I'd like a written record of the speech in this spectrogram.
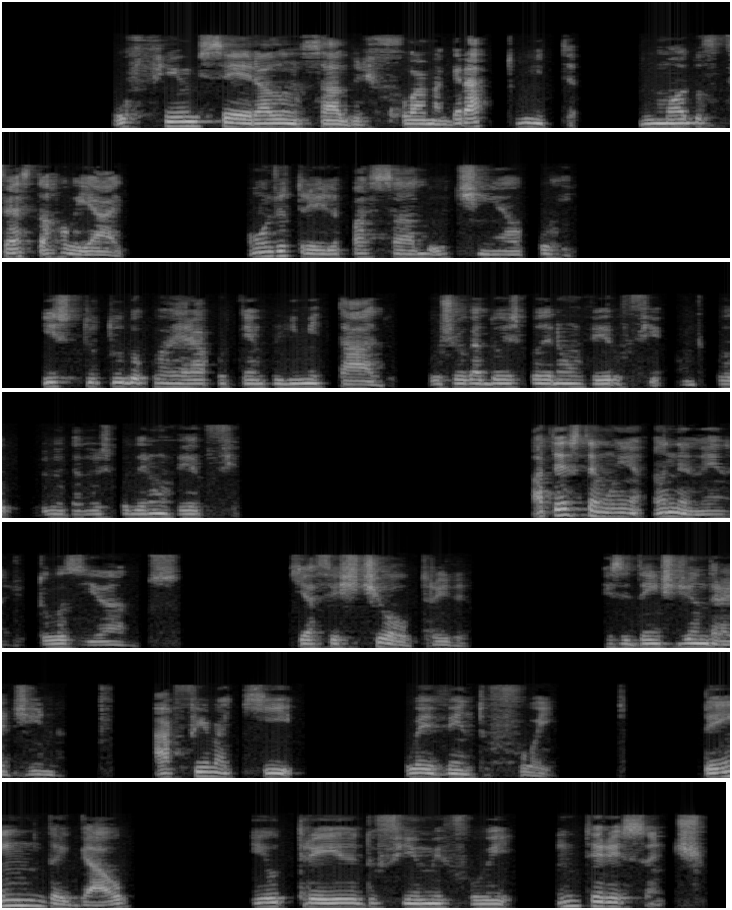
o filme será lançado de forma gratuita no modo Festa Royale onde o trailer passado tinha ocorrido. Isto tudo ocorrerá por tempo limitado. Os jogadores poderão ver o filme. Os jogadores poderão ver o filme. A testemunha Ana Helena, de 12 anos, que assistiu ao trailer, residente de Andradina, afirma que o evento foi bem legal e o trailer do filme foi interessante.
